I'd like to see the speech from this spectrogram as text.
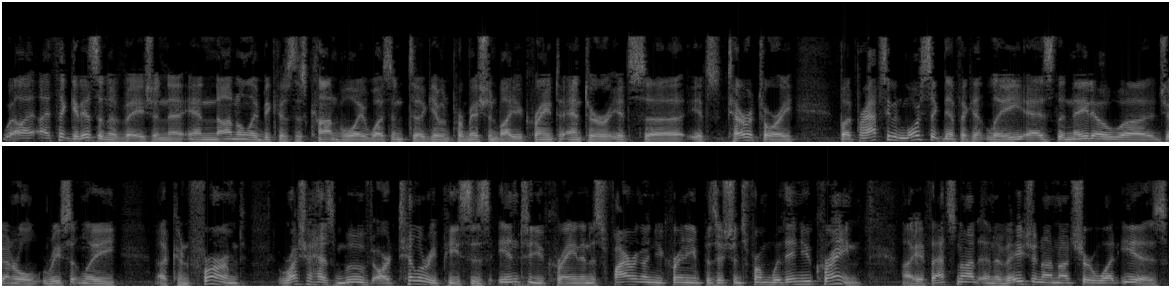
Well, I, I, think it is an invasion, uh, and not only because this convoy wasn't uh, given permission by Ukraine to enter its uh, its territory, but perhaps even more significantly, as the NATO uh, general recently uh, confirmed, Russia has moved artillery pieces into Ukraine and is firing on Ukrainian positions from within Ukraine. Uh, if that's not an invasion, I'm not sure what is.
